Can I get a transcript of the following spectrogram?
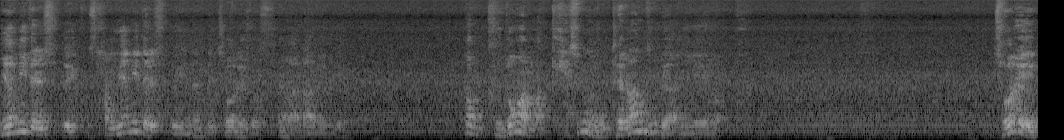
2년이 될 수도 있고 3년이 될 수도 있는데 절에서 생활하는 게 그럼 그동안 막 계속 못해라는 소리 아니에요. 절에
